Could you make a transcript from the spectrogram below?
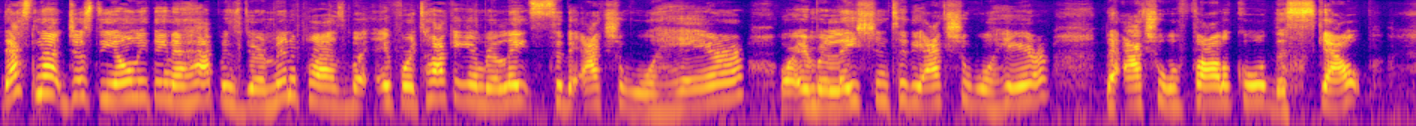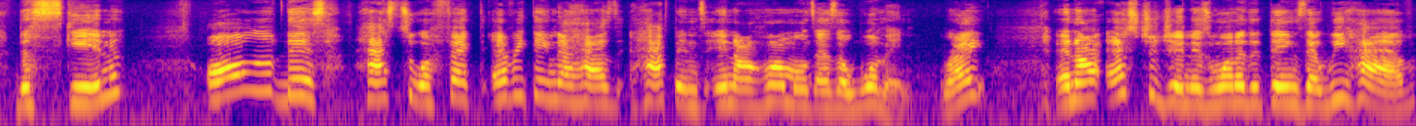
that's not just the only thing that happens during menopause, but if we're talking in relates to the actual hair or in relation to the actual hair, the actual follicle, the scalp, the skin, all of this has to affect everything that has happens in our hormones as a woman, right? And our estrogen is one of the things that we have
